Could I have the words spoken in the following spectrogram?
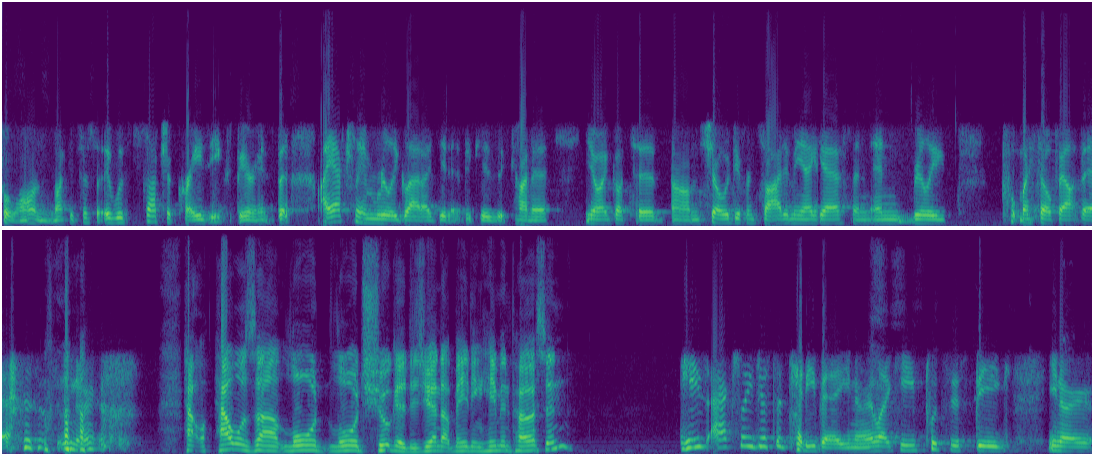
full on. Like it's just it was such a crazy experience. But I actually am really glad I did it because it kind of you know I got to um, show a different side of me, I guess, and and really put myself out there. you know. How how was uh, Lord Lord Sugar? Did you end up meeting him in person? He's actually just a teddy bear, you know, like he puts this big, you know,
